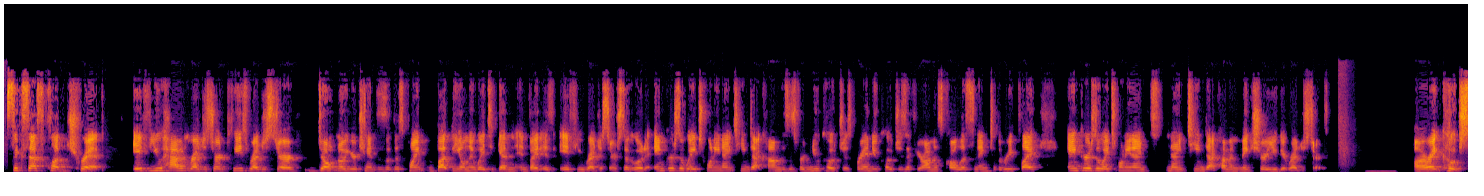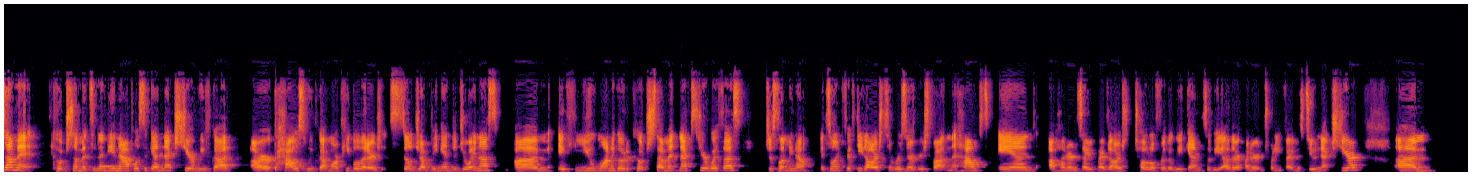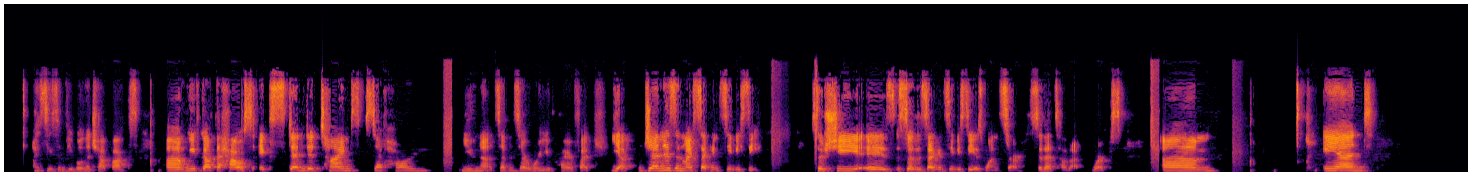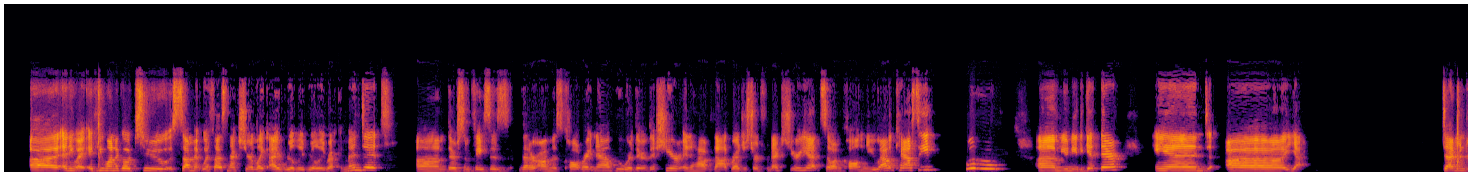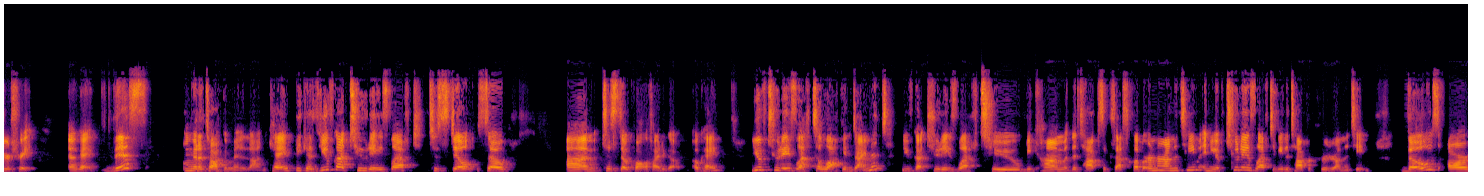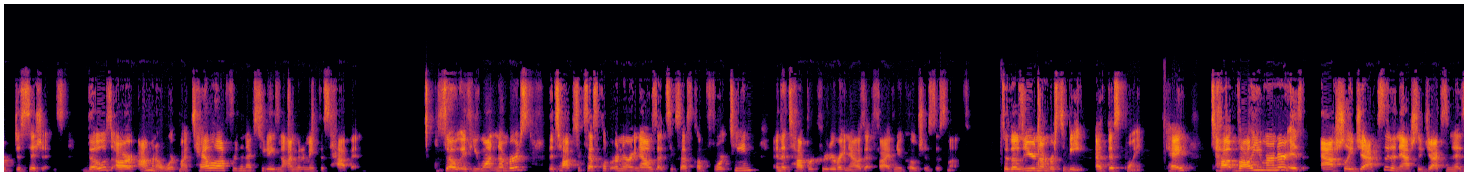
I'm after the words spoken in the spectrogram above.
Success Club trip. If you haven't registered, please register. Don't know your chances at this point, but the only way to get an invite is if you register. So go to anchorsaway2019.com. This is for new coaches, brand new coaches. If you're on this call listening to the replay, anchorsaway2019.com and make sure you get registered. All right, Coach Summit. Coach Summit's in Indianapolis again next year. We've got our house. We've got more people that are still jumping in to join us. Um, if you want to go to Coach Summit next year with us, just let me know. It's only $50 to reserve your spot in the house and $175 total for the weekend. So the other 125 is due next year. Um, I see some people in the chat box. Um, we've got the house extended times. Steph, how are you? You not seven star, weren't you prior five? Yep. Jen is in my second CBC. So she is, so the second CBC is one star. So that's how that works. Um, and uh, anyway, if you want to go to Summit with us next year, like I really, really recommend it. Um, there's some faces that are on this call right now who were there this year and have not registered for next year yet. So I'm calling you out, Cassie. Woohoo! Um, you need to get there. And uh, yeah, Diamond Retreat. Okay, this I'm going to talk a minute on, okay? Because you've got two days left to still, so um, to still qualify to go, okay? You have two days left to lock in Diamond. You've got two days left to become the top Success Club earner on the team, and you have two days left to be the top recruiter on the team. Those are decisions. Those are, I'm going to work my tail off for the next two days, and I'm going to make this happen. So if you want numbers, the top Success Club earner right now is at Success Club 14, and the top recruiter right now is at five new coaches this month. So those are your numbers to beat at this point. Okay. Top volume earner is Ashley Jackson, and Ashley Jackson has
